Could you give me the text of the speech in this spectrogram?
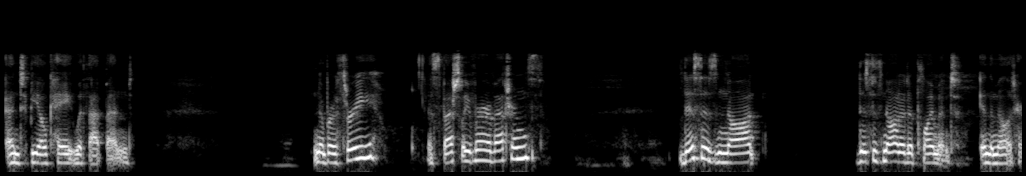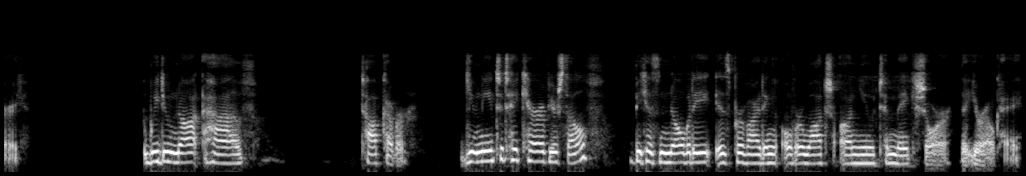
and to be okay with that bend. Number three, especially for our veterans, this is not this is not a deployment in the military. We do not have top cover. You need to take care of yourself because nobody is providing Overwatch on you to make sure that you're okay.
